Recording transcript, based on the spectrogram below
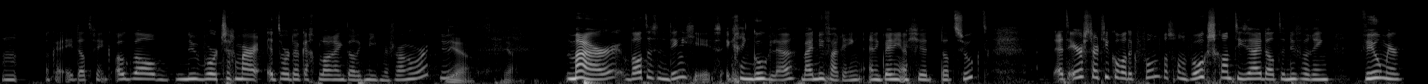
mm, oké, dat vind ik ook wel. Nu wordt, zeg maar, het wordt ook echt belangrijk dat ik niet meer zwanger word nu. Ja. Maar wat dus een dingetje is, ik ging googlen bij Nuvaring en ik weet niet als je dat zoekt. het eerste artikel wat ik vond was van de Volkskrant. Die zei dat de Nuvaring veel meer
